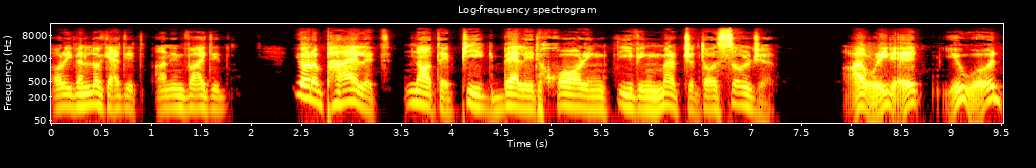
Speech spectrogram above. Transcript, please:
or even look at it, uninvited. You're a pilot, not a pig-bellied, whoring, thieving merchant or soldier. I'll read it. You would.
